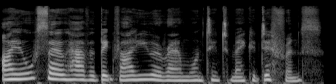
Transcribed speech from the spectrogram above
I also have a big value around wanting to make a difference.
